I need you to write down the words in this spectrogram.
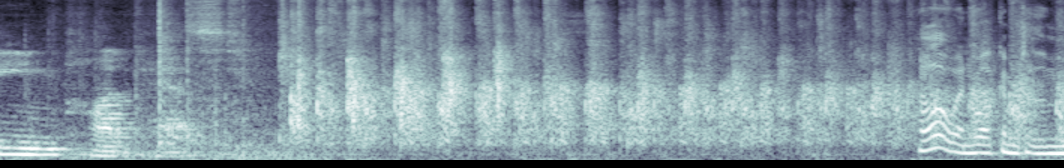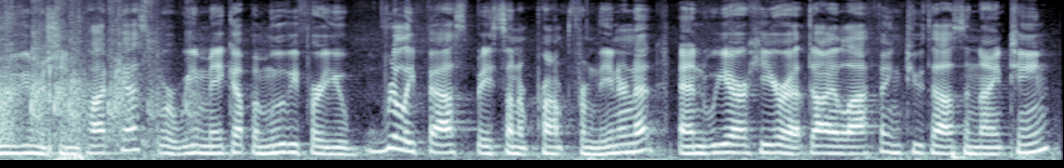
Machine Podcast. Hello, and welcome to the Movie Machine Podcast, where we make up a movie for you really fast based on a prompt from the internet. And we are here at Die Laughing 2019.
